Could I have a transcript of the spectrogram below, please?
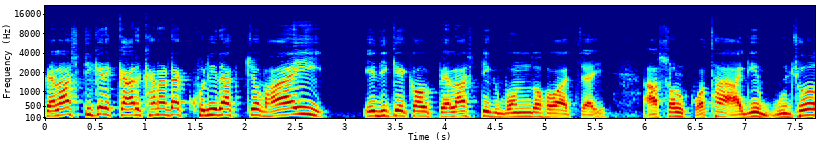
প্লাস্টিকের কারখানাটা খুলি রাখছো ভাই। এদিকে কাউ প্লাস্টিক বন্ধ হওয়া চাই। আসল কথা আগে বুঝো,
